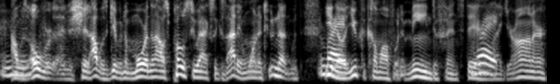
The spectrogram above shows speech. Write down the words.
I was Mhm. over shit. I was giving him more than I was supposed to actually because I didn't want to do nothing with. You know, you could come off with a mean defense there, Right. like Your Honor.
